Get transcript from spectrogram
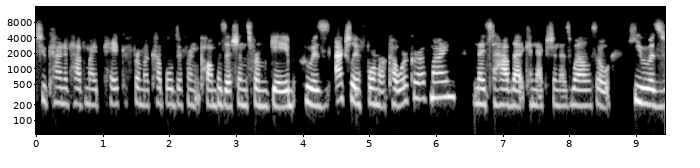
to kind of have my pick from a couple different compositions from Gabe, who is actually a former coworker of mine. Nice to have that connection as well. So he was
